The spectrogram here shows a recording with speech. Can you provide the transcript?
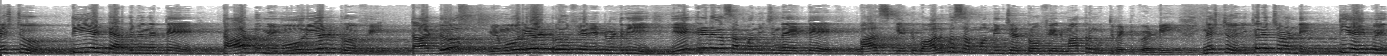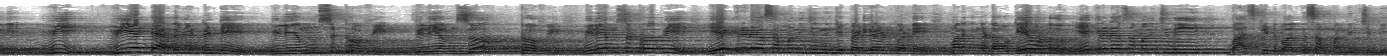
నెక్స్ట్ టీ అంటే అర్థం ఏంటంటే Todd memorial trophy. Todd memorial trophy అనేటువంటిది ఏ క్రీడకు సంబంధించింది అంటే బాస్కెట్ బాల్కు సంబంధించిన ట్రోఫీ అని మాత్రం గుర్తుపెట్టుకోండి. నెక్స్ట్ ఇక్కడ చూడండి టీ అయిపోయింది. వి. వి అంటే అర్థం ఏంటంటే Williams trophy. Williams trophy. Williams trophy ఏ క్రీడకు సంబంధించిందని చెప్పి అడిగారు అనుకోండి మనకు ఇంకా డౌటే ఉండదు. ఏ క్రీడకు సంబంధించింది? బాస్కెట్బాల్కి సంబంధించింది.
